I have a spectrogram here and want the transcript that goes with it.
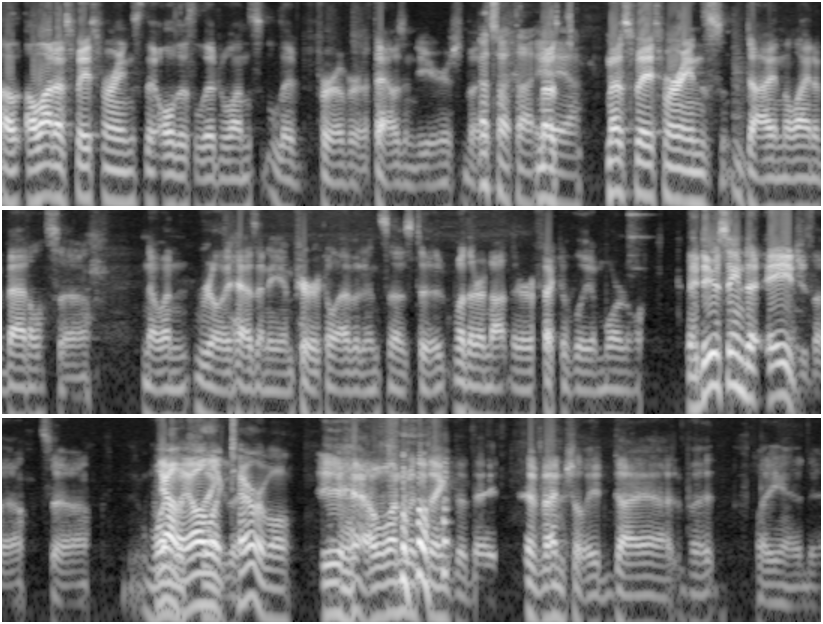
A, a lot of Space Marines, the oldest lived ones, lived for over a thousand years. But That's what I thought. Most, yeah. most Space Marines die in the line of battle, so no one really has any empirical evidence as to whether or not they're effectively immortal. They do seem to age, though. So Yeah, they all look that- terrible. yeah, one would think that they eventually die out, but what are you gonna do?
